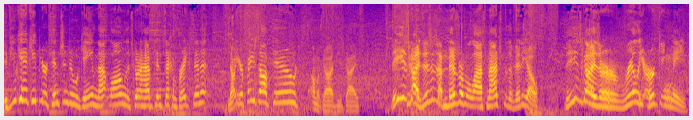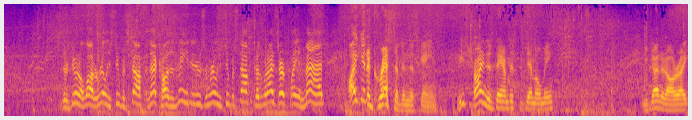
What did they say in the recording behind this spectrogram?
If you can't keep your attention to a game that long that's going to have 10 second breaks in it, not your face off, dude. Oh my god, these guys. These guys, this is a miserable last match for the video. These guys are really irking me. They're doing a lot of really stupid stuff, and that causes me to do some really stupid stuff because when I start playing mad, I get aggressive in this game. He's trying his damnedest to demo me. You got it all right.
